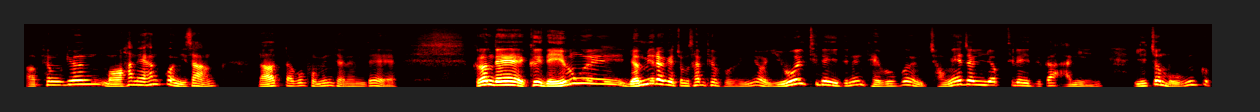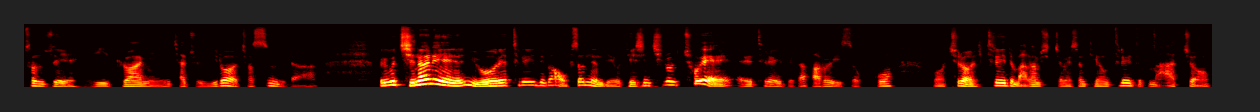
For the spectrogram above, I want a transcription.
어, 평균 뭐 한 해 한 건 이상 나왔다고 보면 되는데 그런데 그 내용을 면밀하게 좀 살펴보면요. 6월 트레이드는 대부분 정예 전력 트레이드가 아닌 1.5군급 선수의 이 교환이 자주 이루어졌습니다. 그리고 지난해에는 6월에 트레이드가 없었는데요. 대신 7월 초에 트레이드가 바로 있었고 뭐 7월 트레이드 마감 시점에서는 대형 트레이드도 나왔죠.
